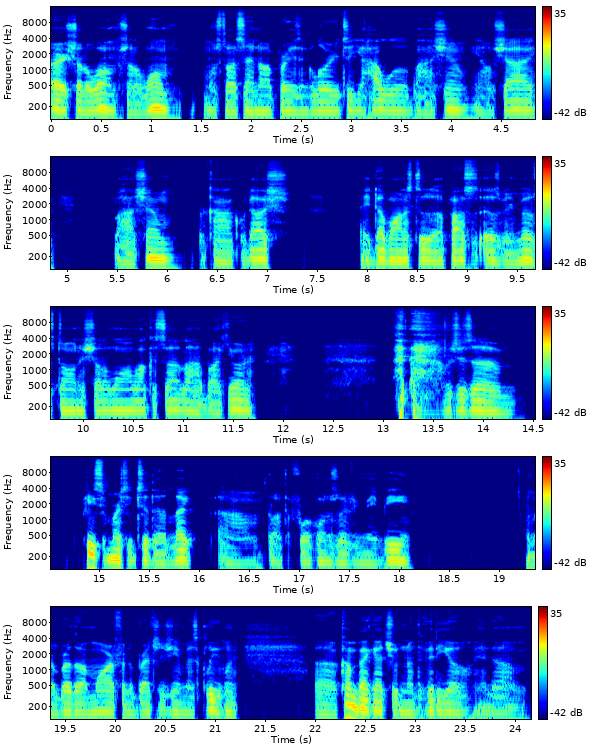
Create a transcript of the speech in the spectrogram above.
All right, Shalom, Shalom. I'm gonna start saying all praise and glory to Yahweh, Bahashem, Yahushai, Bahashem, Rakah Kodash. Hey, double honors to the apostles, Elsbury Millstone, and Shalom, Wakasah, Lahabakyar, which is um, peace and mercy to the elect um, throughout the four corners, wherever you may be. And the brother Amar from the branch of GMS Cleveland. Uh, come back at you with another video. And, um,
